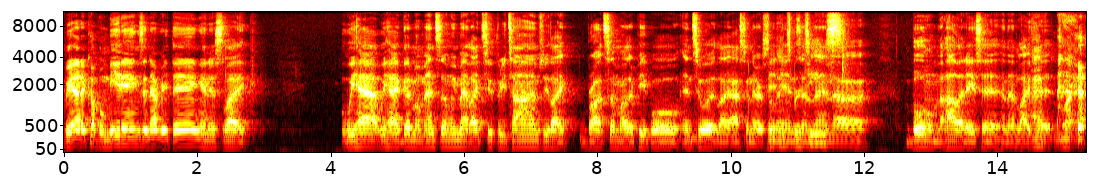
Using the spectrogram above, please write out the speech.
we had a couple meetings and everything and it's like we had we had good momentum we met like two three times we like brought some other people into it like asking their Some opinions and then uh boom the holidays hit and then life hit right.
